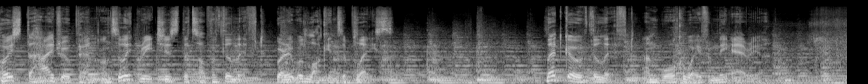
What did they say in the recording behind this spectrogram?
Hoist the HydroPen until it reaches the top of the lift where it will lock into place. Let go of the lift and walk away from the area.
